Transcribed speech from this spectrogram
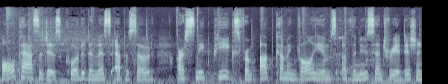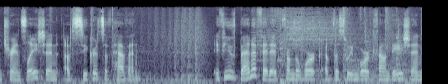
All passages quoted in this episode are sneak peeks from upcoming volumes of the New Century Edition translation of Secrets of Heaven. If you've benefited from the work of the Swedenborg Foundation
